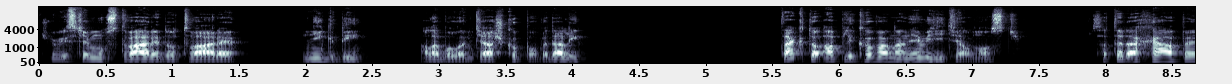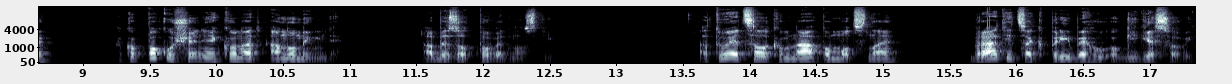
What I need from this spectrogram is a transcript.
čo by ste mu z tváre do tváre nikdy alebo len ťažko povedali? Takto aplikovaná neviditeľnosť sa teda chápe ako pokušenie konať anonymne a bez odpovednosti. A tu je celkom nápomocné vrátiť sa k príbehu o Gigesovi.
